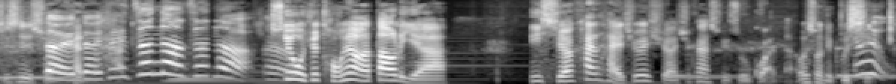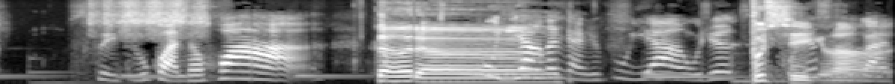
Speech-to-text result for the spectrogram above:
就是喜欢对对对，真的真的，嗯所以我觉得同样的道理啊，你喜欢看海就会喜欢去看水族馆的、为什么你不行？水族馆的话不一样，那感觉不一样。我觉得不行啦，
